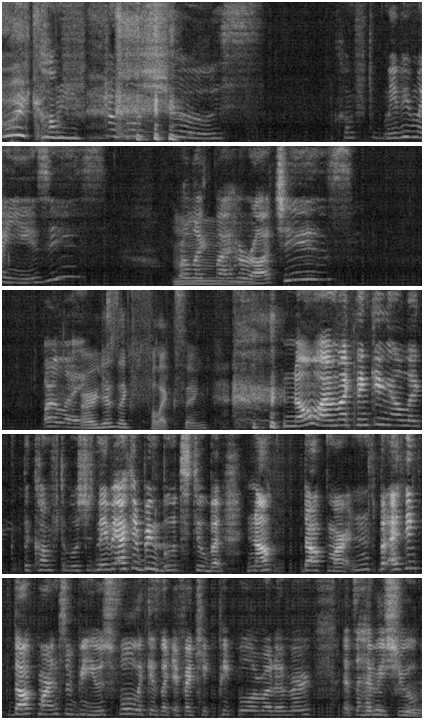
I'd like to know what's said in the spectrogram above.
Oh my god. comfortable shoes. Comfortable. Maybe my Yeezys or like my Mm. Huaraches. Or like Or just like flexing? no, I'm like thinking of like the comfortable shoes. Maybe I could bring boots too, but not Doc Martens. But I think Doc Martens would be useful, like, cause like if I kick people or whatever, it's a heavy shoe. true.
